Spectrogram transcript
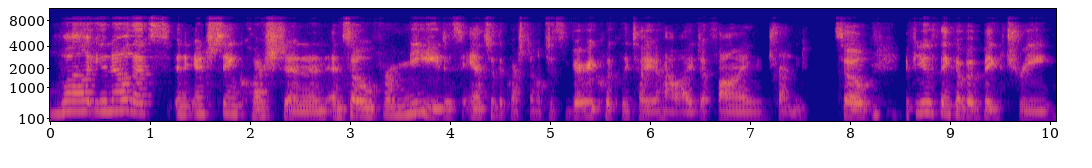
Well, you know, that's an interesting question. And, and so for me, just to answer the question, I'll just very quickly tell you how I define trend. So if you think of a big tree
